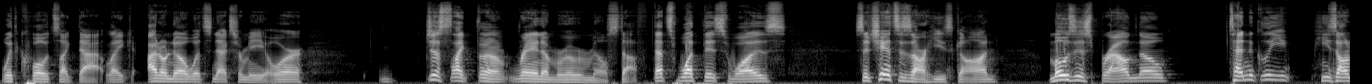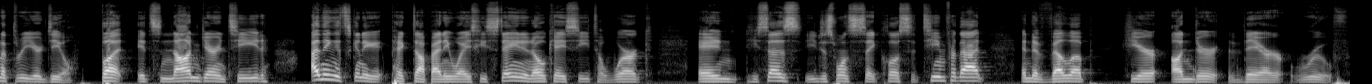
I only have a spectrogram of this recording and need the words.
with quotes like that. Like, I don't know what's next for me, or just like the random rumor mill stuff. That's what this was. So chances are he's gone. Moses Brown, though, technically he's on a three year deal, but it's non guaranteed. I think it's going to get picked up anyways. He's staying in OKC to work, and he says he just wants to stay close to the team for that and develop here under their roof.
